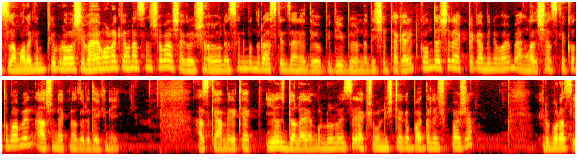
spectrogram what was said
আসসালামু আলাইকুম, প্রিয় প্রবাসী ভাই বোনেরা, কেমন আছেন সবাই? আশা করি সবাই ভালো আছেন। বন্ধুরা, আজকে জানিয়ে দেব পৃথিবীর বিভিন্ন দেশের টাকা রেট। কোন দেশের এক টাকা বিনিময়ে বাংলাদেশে আজকে কত পাবেন? আসুন এক নজরে দেখে নেই। আজকে আমেরিকা এক ইউএস ডলারের মূল্য রয়েছে একশো উনিশ টাকা পঁয়তাল্লিশ পয়সা। এরপর আছে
